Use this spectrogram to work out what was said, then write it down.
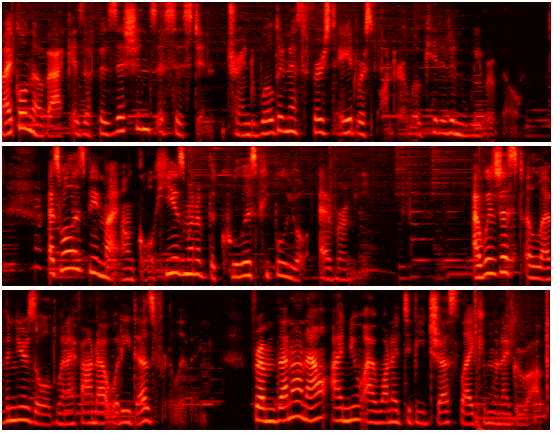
Michael Novak is a physician's assistant trained wilderness first aid responder located in Weaverville. As well as being my uncle, he is one of the coolest people you'll ever meet. I was just 11 years old when I found out what he does for a living. From then on out, I knew I wanted to be just like him when I grew up.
